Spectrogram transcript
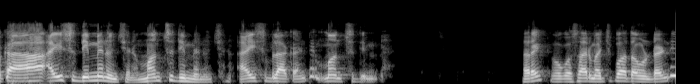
ఒక ఐస్ దిమ్మె నుంచిన మంచు దిమ్మె నుంచిన. ఐస్ బ్లాక్ అంటే మంచు దిమ్మె. రైట్ ఒక్కోసారి మర్చిపోతూ ఉంటండి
